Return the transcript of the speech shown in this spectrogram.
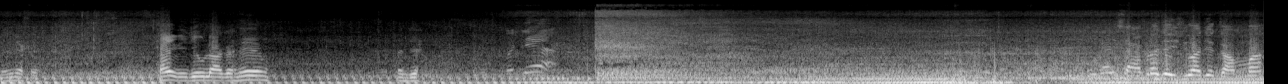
નહીં હાઈવે જેવું લાગે ને એમ સંજય આપણે જઈશું આજે ગામમાં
